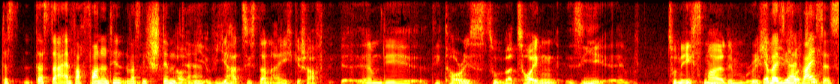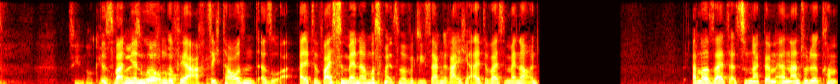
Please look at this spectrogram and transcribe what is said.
dass, dass da einfach vorne und hinten was nicht stimmt. Ja. Wie, wie, hat sie es dann eigentlich geschafft, äh, ähm, die, die Tories zu überzeugen, sie äh, zunächst mal dem Rishi Ja, weil sie halt weiß ist ziehen. Okay, das waren ja nur ungefähr 80.000, okay. also alte weiße Männer, muss man jetzt mal wirklich sagen, reiche alte weiße Männer. Und andererseits, als Sunak dann ernannt wurde, kann,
